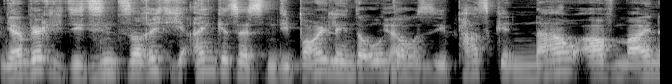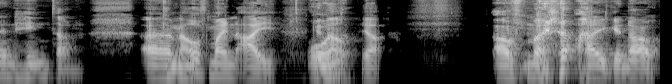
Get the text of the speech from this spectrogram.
Ja, wirklich, die, die sind so richtig eingesessen. Die Beule in der Unterhose, die passt genau auf meinen Hintern. Ähm, genau auf mein Ei. Genau, ja. Auf mein Ei, genau.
